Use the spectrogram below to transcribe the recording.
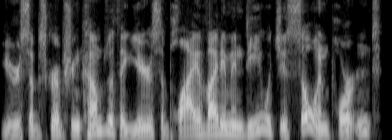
Your subscription comes with a year's supply of vitamin D, which is so important.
